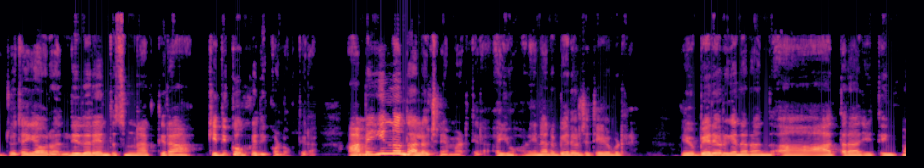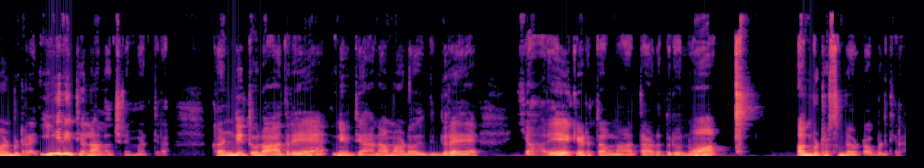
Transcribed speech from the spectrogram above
ಜೊತೆಗೆ ಅವ್ರು ಅಂದಿದ್ದಾರೆ ಅಂತ ಸುಮ್ಮನೆ ಆಗ್ತೀರಾ? ಕಿದಿಕೊಂಡು ಕಿದಿಕೊಂಡು ಹೋಗ್ತೀರಾ? ಆಮೇಲೆ ಇನ್ನೊಂದು ಆಲೋಚನೆ ಮಾಡ್ತೀರಾ? ಅಯ್ಯೋ, ಅವ್ರು ಬೇರೆಯವ್ರ ಜೊತೆ ಹೇಳ್ಬಿಟ್ರೆ? ಅಯ್ಯೋ, ಬೇರೆಯವ್ರಿಗೆ ಏನಾರು ಅಂದ್, ಆ ಥರ ಥಿಂಕ್ ಮಾಡಿಬಿಟ್ರೆ ಈ ರೀತಿಯೆಲ್ಲ ಆಲೋಚನೆ ಮಾಡ್ತೀರಾ? ಖಂಡಿತವಲ್ಲ ಆದರೆ ನೀವು ಧ್ಯಾನ ಮಾಡೋದಿದ್ರೆ ಯಾರೇ ಕೆಟ್ಟದಾಗ ಮಾತಾಡಿದ್ರು ಅಂದ್ಬಿಟ್ರೆ ಸುಮ್ಮನೆ ಹೊರಟೋಗ್ಬಿಡ್ತೀರಾ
